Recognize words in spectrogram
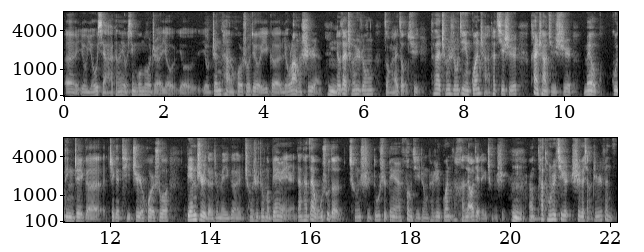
呃有游侠，可能有性工作者，有有有侦探，或者说就有一个流浪的诗人，要在城市中走来走去，他在城市中进行观察，他其实看上去是没有固定这个这个体制，或者说。编制的这么一个城市中的边缘人，但他在无数的城市都市边缘缝隙中，他是一个关，他很了解这个城市，嗯，然后他同时其实是个小知识分子。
